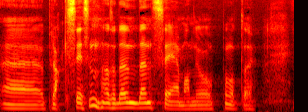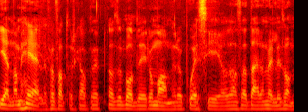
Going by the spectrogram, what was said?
eh, praksisen altså den, den, ser man jo på en måte gjennom hele forfatterskapet ditt. Altså både i romaner og poesi. Og, altså, det er en veldig sånn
